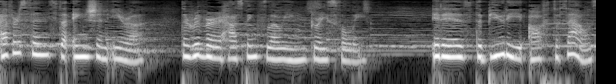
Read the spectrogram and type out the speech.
Ever since the ancient era, the river has been flowing gracefully. It is the beauty of the south,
